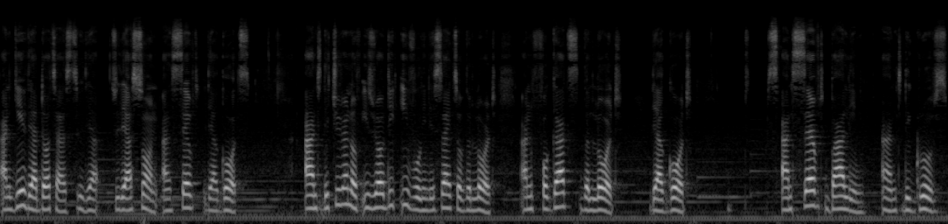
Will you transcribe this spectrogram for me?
and gave their daughters to their, to their son, and served their gods. And the children of Israel did evil in the sight of the Lord, and forgot the Lord their God, and served Baalim and the groves.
